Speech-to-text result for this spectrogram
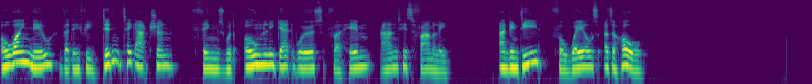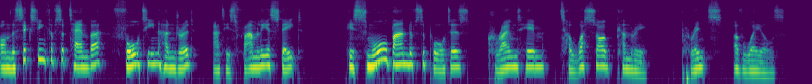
Owain knew that if he didn't take action, things would only get worse for him and his family, and indeed for Wales as a whole. On the 16th of September 1400, at his family estate, his small band of supporters crowned him Tywysog Cymru, Prince of Wales.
